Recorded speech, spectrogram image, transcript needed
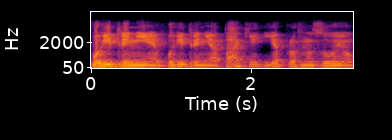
повітряні, повітряні атаки, я прогнозую. Е,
